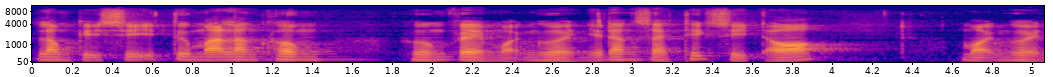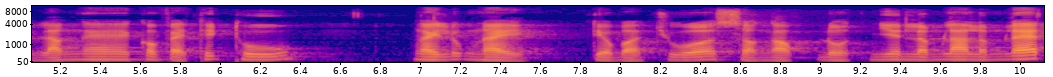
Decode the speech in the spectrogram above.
Long kỵ sĩ Tư Mã Lăng không Hướng về mọi người như đang giải thích gì đó. Mọi người lắng nghe có vẻ thích thú. Ngay lúc này, Tiểu bà chúa Sở Ngọc đột nhiên lấm la lấm lét,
